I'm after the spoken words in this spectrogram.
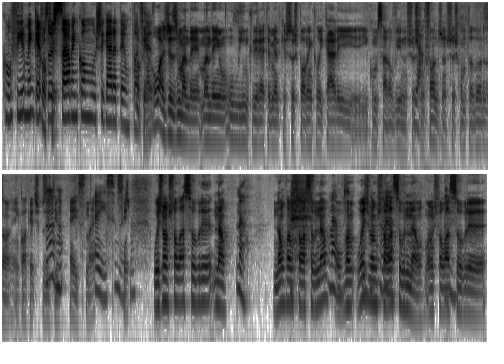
confirmem que as Confir- pessoas sabem como chegar até um podcast. ou às vezes mandem, mandem o o link diretamente que as pessoas podem clicar e, e começar a ouvir nos seus Yeah. Uhum. telefones, nos seus computadores ou em qualquer dispositivo. É isso, não é? É isso Sim. mesmo. Hoje vamos falar sobre não. Não. Não vamos falar sobre não? Vamos. Ou vam- hoje vamos falar Vamos. sobre não. Vamos falar sobre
